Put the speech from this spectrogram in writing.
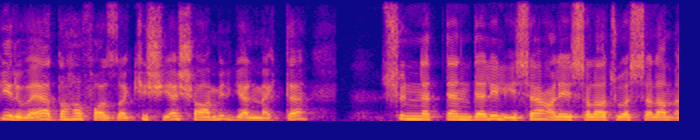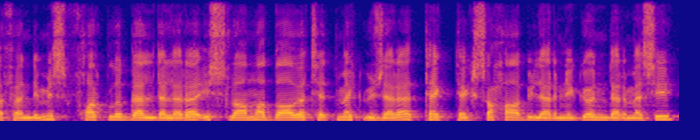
bir veya daha fazla kişiye şamil gelmekte. Sünnetten delil ise aleyhissalatu vesselam Efendimiz farklı beldelere İslam'a davet etmek üzere tek tek sahabilerini göndermesi,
